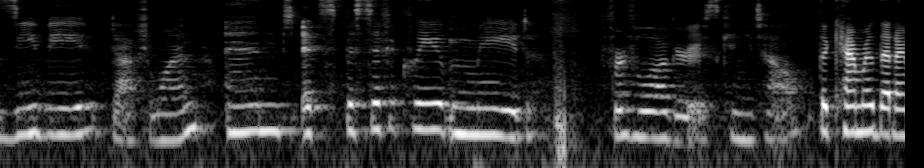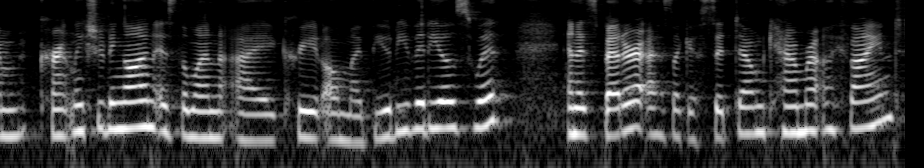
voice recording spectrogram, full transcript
ZV-1 and it's specifically made for vloggers, can you tell? The camera that I'm currently shooting on is the one I create all my beauty videos with and it's better as like a sit down camera I find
